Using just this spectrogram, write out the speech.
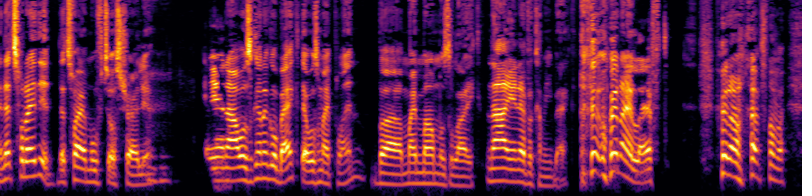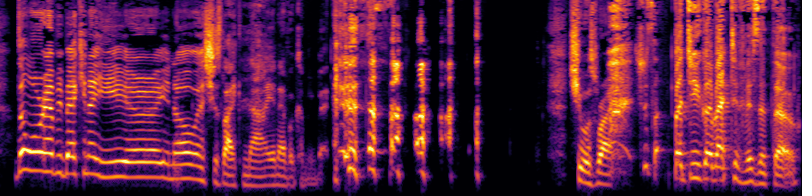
and that's what I did. That's why I moved to Australia Mhm. and I was gonna go back. That was my plan, but my mom was like, "Nah, you're never coming back." when I left, when I left, I'm like, "Don't worry, I'll be back in a year," you know. And she's like, "Nah, you're never coming back." she was right. Just like- but do you go back to visit though?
